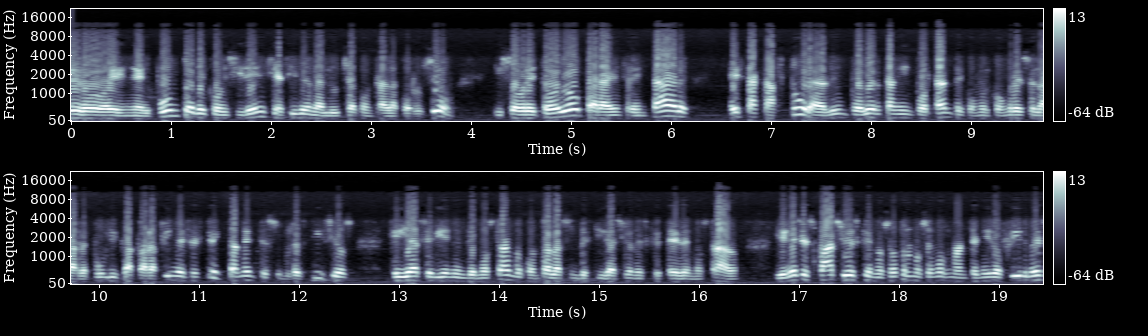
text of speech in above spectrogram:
pero en el punto de coincidencia ha sido en la lucha contra la corrupción y sobre todo para enfrentar esta captura de un poder tan importante como el Congreso de la República para fines estrictamente subrepticios que ya se vienen demostrando con todas las investigaciones que te he demostrado. Y en ese espacio es que nosotros nos hemos mantenido firmes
